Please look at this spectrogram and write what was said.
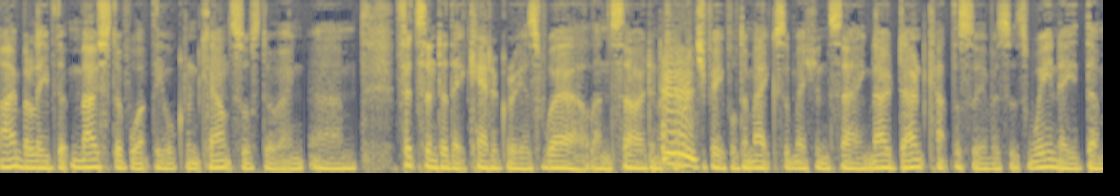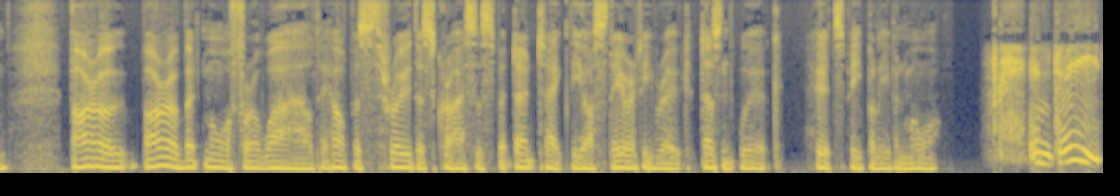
I believe that most of what the Auckland Council's doing um, fits into that category as well. And so I'd mm. encourage people to make submissions saying, no, don't cut the services. We need them. Borrow, borrow a bit more for a while to help us through this crisis, but don't take the austerity route. It doesn't work. Hurts people even more. Indeed.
